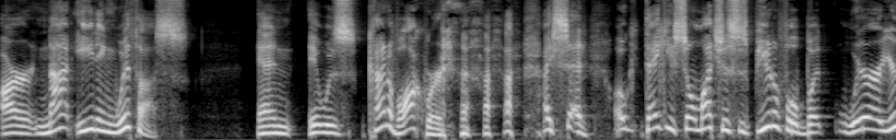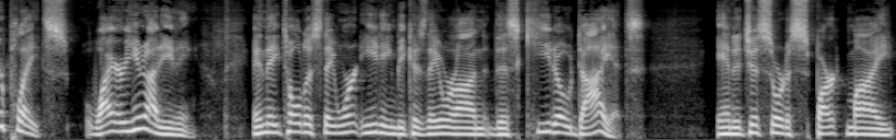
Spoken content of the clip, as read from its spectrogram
are not eating with us and it was kind of awkward. I said, "Oh, thank you so much. This is beautiful, but where are your plates? Why are you not eating?" And they told us they weren't eating because they were on this keto diet. And it just sort of sparked my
